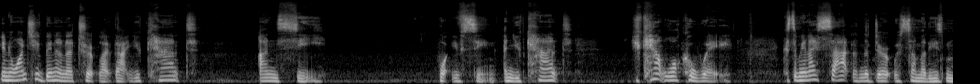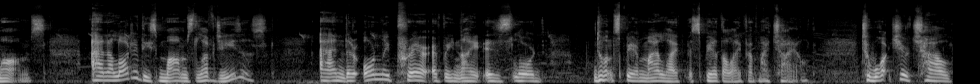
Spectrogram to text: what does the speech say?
You know, once you've been on a trip like that, you can't unsee what you've seen, and you can't you can't walk away. Because I mean, I sat in the dirt with some of these moms, and a lot of these moms love Jesus, and their only prayer every night is, Lord, don't spare my life, but spare the life of my child. To watch your child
